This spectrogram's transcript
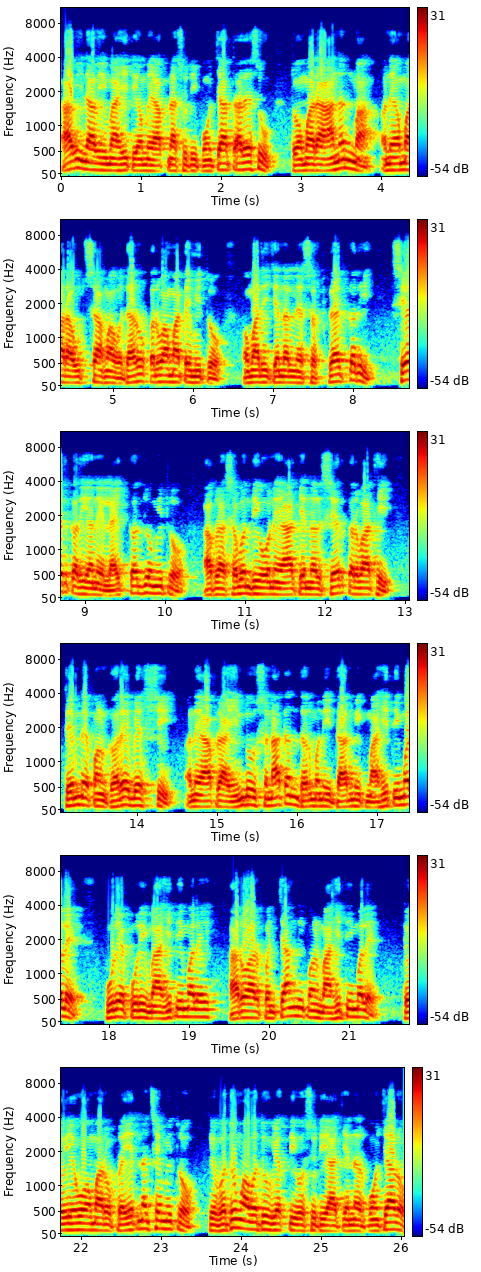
આવી નવી માહિતી અમે આપના સુધી પહોંચાડતા રહેશું. તો અમારા આનંદમાં અને અમારા ઉત્સાહમાં વધારો કરવા માટે મિત્રો, અમારી ચેનલને સબસ્ક્રાઈબ કરી, શેર કરી અને લાઇક કરજો મિત્રો. આપણા સંબંધીઓને આ ચેનલ શેર કરવાથી તેમને પણ ઘરે બેસી અને આપણા હિન્દુ સનાતન ધર્મની ધાર્મિક માહિતી મળે, પૂરેપૂરી માહિતી મળે, હારોહાર પંચાંગની પણ માહિતી મળે, તો એવો અમારો પ્રયત્ન છે મિત્રો કે વધુમાં વધુ વ્યક્તિઓ સુધી આ ચેનલ પહોંચાડો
